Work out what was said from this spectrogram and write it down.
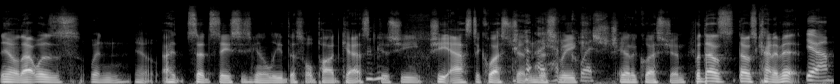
you know that was when you know i said stacy's going to lead this whole podcast because she she asked a question Mm-hmm. I this had a week question. she had a question but that was that was kind of it Yeah.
